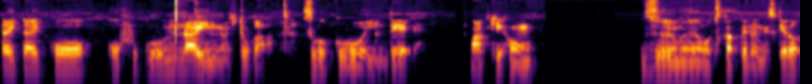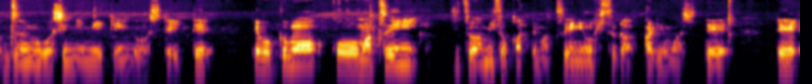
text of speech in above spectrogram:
だいたいこう、オフ、オンラインの人がすごく多いんで、まあ基本、ズームを使ってるんですけど、ズーム越しにミーティングをしていて、で、僕も、こう、松江に、実はみそかって松江にオフィスがありまして、で、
